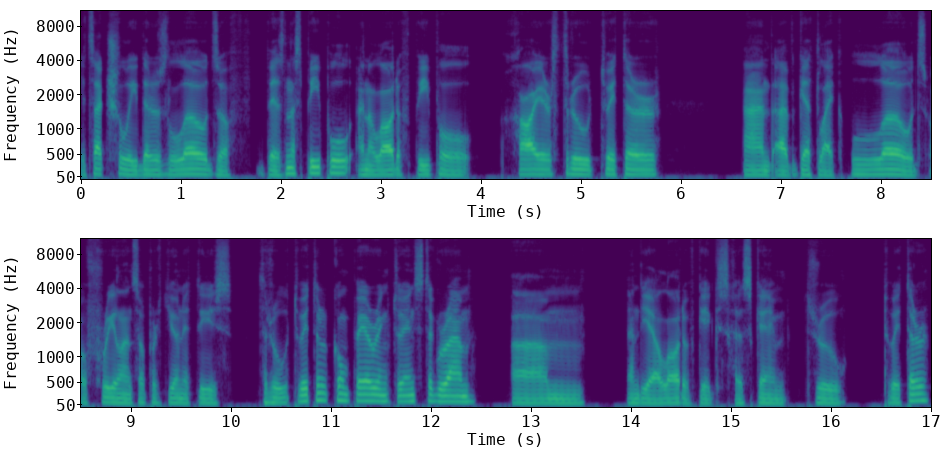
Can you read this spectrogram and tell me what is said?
it's actually there's loads of business people and a lot of people hire through Twitter and I've get like loads of freelance opportunities through Twitter comparing to Instagram. Um, and yeah, a lot of gigs has came through Twitter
